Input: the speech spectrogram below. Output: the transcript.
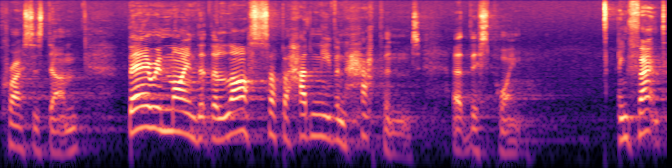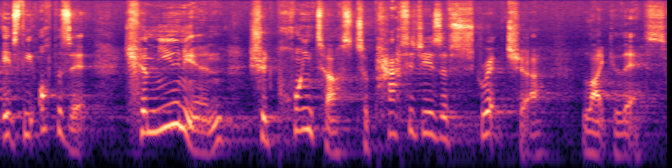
Christ has done. Bear in mind that the Last Supper hadn't even happened at this point. In fact, it's the opposite. Communion should point us to passages of Scripture like this.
